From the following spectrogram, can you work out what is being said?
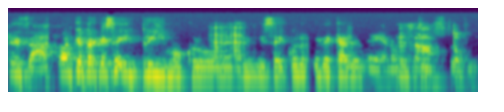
Esatto, anche perché sei il primo clone, Eh. quindi sei quello che decade meno. Esatto. giusto.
